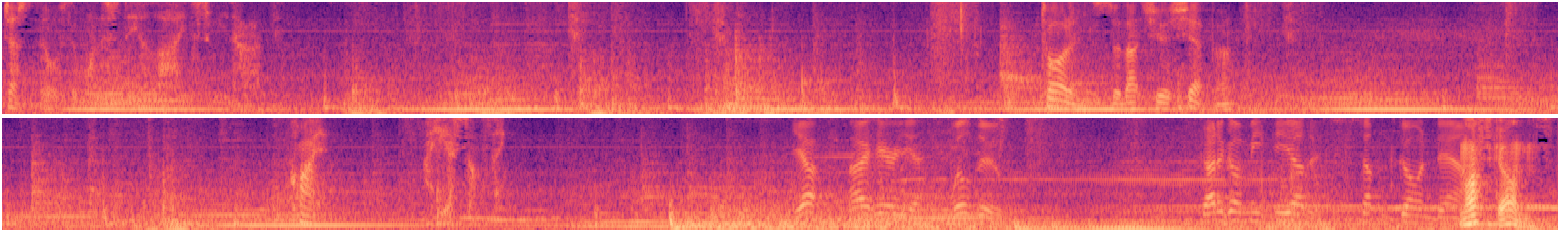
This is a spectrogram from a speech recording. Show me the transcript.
Just those that want to stay alive, sweetheart. Torrens, so that's your ship, huh? Quiet. I hear something. Yep, I hear you. Will do. Gotta go meet the others. Something's going down. Nice guns.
